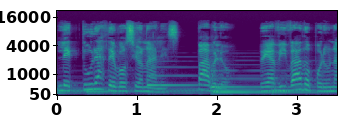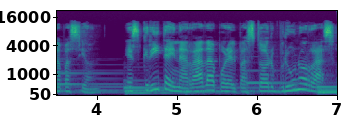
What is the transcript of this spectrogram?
Lecturas devocionales. Pablo, reavivado por una pasión. Escrita y narrada por el pastor Bruno Razo.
